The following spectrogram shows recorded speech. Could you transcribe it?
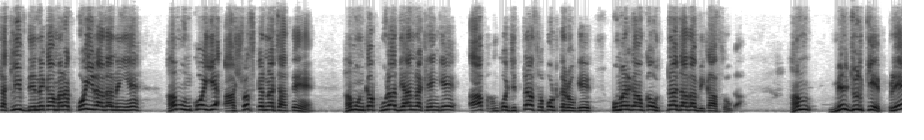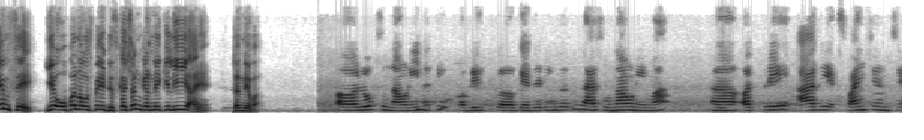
तकलीफ देने का हमारा कोई इरादा नहीं है हम उनको ये आश्वस्त करना चाहते हैं हम उनका पूरा ध्यान रखेंगे आप हमको जितना सपोर्ट करोगे उमर गांव का उतना ज्यादा विकास होगा हम मिलजुल के प्रेम से ये ओपन हाउस पे डिस्कशन करने के लिए ही आए हैं धन्यवाद અ, લોક સુનાવણી હતી પબ્લિક ગેધરિંગ હતું ને આ સુનાવણીમાં અ, અત્રે આ જે એક્સપાન્શન છે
